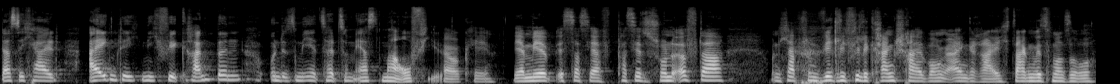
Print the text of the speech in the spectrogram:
dass ich halt eigentlich nicht viel krank bin und es mir jetzt halt zum ersten Mal auffiel. Ja, okay. Ja, mir ist das ja passiert schon öfter und ich habe schon wirklich viele Krankschreibungen eingereicht, sagen wir es mal so.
